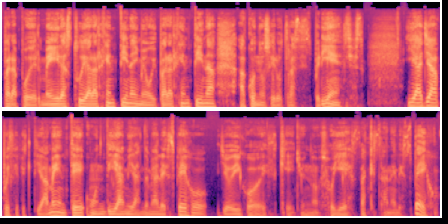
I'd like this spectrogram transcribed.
para poderme ir a estudiar a Argentina y me voy para Argentina a conocer otras experiencias. Y allá, pues efectivamente, un día mirándome al espejo, yo digo, es que yo no soy esta que está en el espejo.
